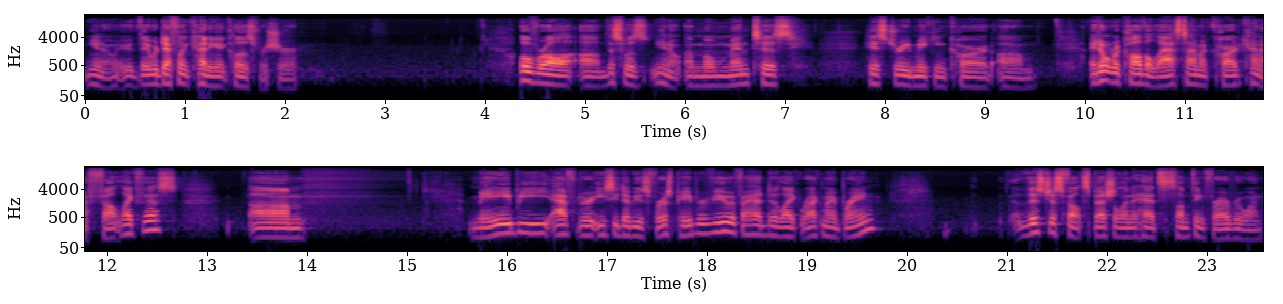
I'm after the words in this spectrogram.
you know, they were definitely cutting it close for sure overall, um, this was you know a momentous history making card. Um, I don't recall the last time a card kind of felt like this. Maybe after ECW's first pay per view, if I had to like rack my brain. This just felt special and it had something for everyone.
